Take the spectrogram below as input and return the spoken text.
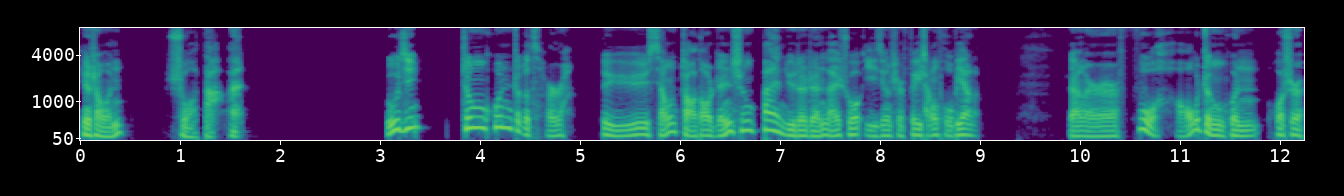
听上文说大案。如今“征婚”这个词儿啊，对于想找到人生伴侣的人来说，已经是非常普遍了。然而，富豪征婚或是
